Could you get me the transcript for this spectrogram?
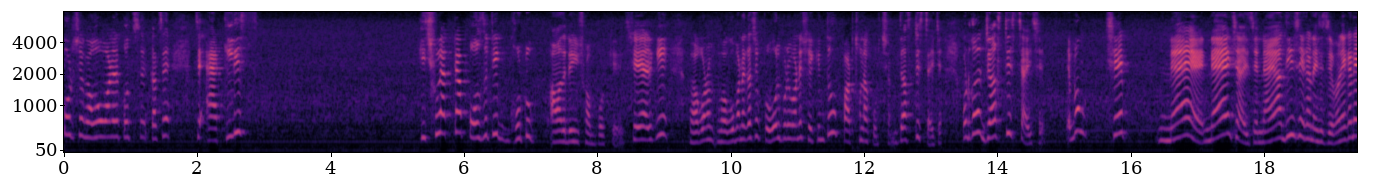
করছে, ভগবানের কাছে কাছে যে অ্যাটলিস্ট কিছু একটা পজিটিভ ঘটুক আমাদের এই সম্পর্কে। সে আর কি ভগবান, ভগবানের কাছে প্রবল পরিমাণে সে কিন্তু প্রার্থনা করছে জাস্টিস চাইছে। মোট কথা জাস্টিস চাইছে এবং সে ন্যায় ন্যায় চাইছে, ন্যায়াধীশ এখানে এসেছে। মানে এখানে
